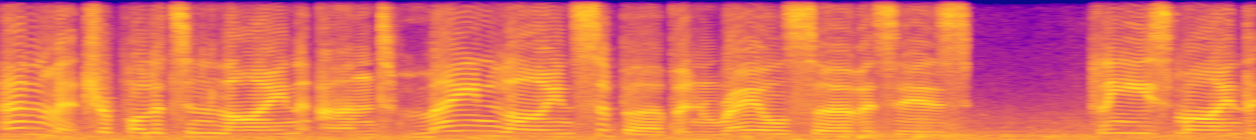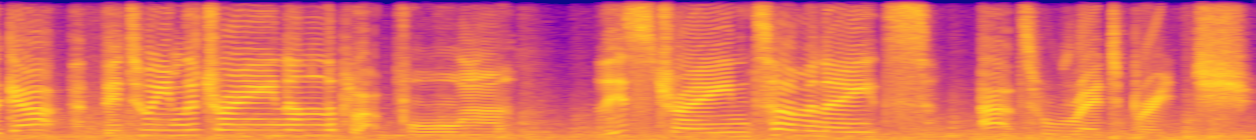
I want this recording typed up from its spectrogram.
and Metropolitan Line and Main Line suburban rail services. Please mind the gap between the train and the platform. This train terminates at Redbridge.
